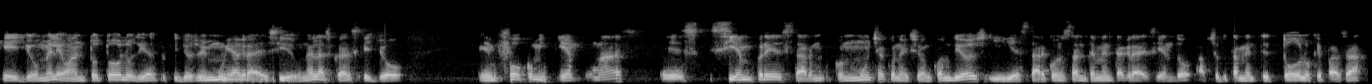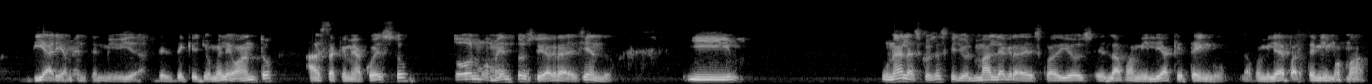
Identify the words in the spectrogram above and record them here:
que yo me levanto todos los días porque yo soy muy agradecido. Una de las cosas que yo enfoco mi tiempo más es siempre estar con mucha conexión con Dios y estar constantemente agradeciendo absolutamente todo lo que pasa diariamente en mi vida. Desde que yo me levanto hasta que me acuesto, todo el momento estoy agradeciendo. Y una de las cosas que yo más le agradezco a Dios es la familia que tengo, la familia de parte de mi mamá.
